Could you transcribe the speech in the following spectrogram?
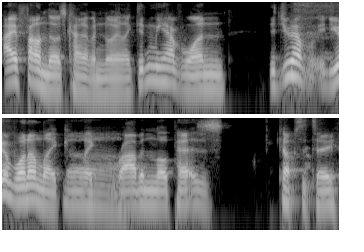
I found those kind of annoying. Like, didn't we have one? Did you have? Did you have one on like like Uh, Robin Lopez Cups of tea.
